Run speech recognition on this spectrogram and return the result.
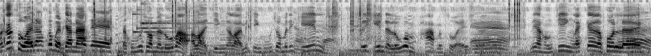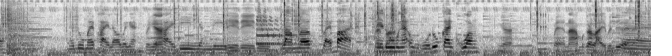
มันก็สวยนะก็เหมือนกันนะ โอเคแต่คุณผู้ชมจะรู้เปล่าอร่อยจริงอร่อยไม่จริงคุณผู้ชมไม่ได้กิน ใช่ไม่ได้กินแต่รู้ว่าภาพมันสวยเฉใช่ยอ่าเนี่ยของจริงแลกเกอร์พ่นเลย ออเนี่ยดูไม้ไผ่เราเป็นไงเป็นไง ม้ไผ่ดียังดีดีดีดีลำละหลายบาทเนี่ยดูเป็นไงโอ้โหดูการควงไงแหมน้ำมันก็ไหลไปเรื่อยเอนะอ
